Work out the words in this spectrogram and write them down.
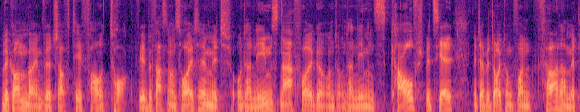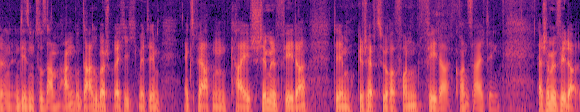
Willkommen beim Wirtschaft TV Talk. Wir befassen uns heute mit Unternehmensnachfolge und Unternehmenskauf, speziell mit der Bedeutung von Fördermitteln in diesem Zusammenhang. Und darüber spreche ich mit dem Experten Kai Schimmelfeder, dem Geschäftsführer von Feder Consulting. Herr Schimmelfeder,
